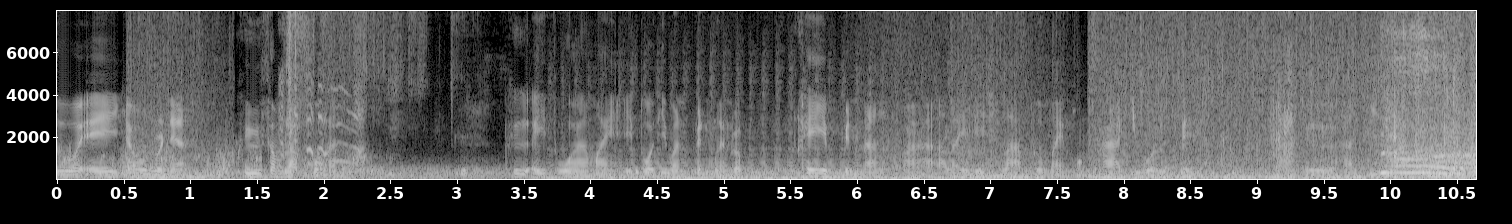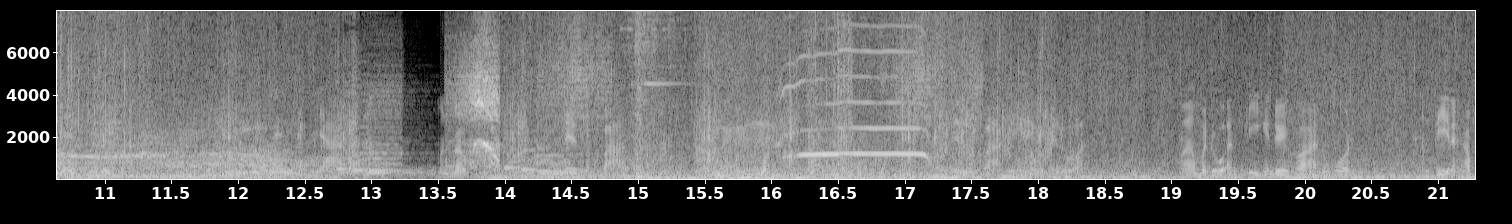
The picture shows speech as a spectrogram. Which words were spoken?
โดยไอ้เจ้าตัวเนี้ยคือสำหรับผมนะคือไอตัวใหม่ไอตัวที่มันเป็นเหมือนแบบเทพเป็นนางฟ้าอะไรไอฉลามตัวใหม่ของภาคอีวอลเล่นภาคเออฮันที่เล่นยากๆอะมันแบบเล่นลำบากเล่นลำบากยังไงก็ไม่รู้อะมามาดูอันตีกันดีกว่าทุกคนอันตีนะครับ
